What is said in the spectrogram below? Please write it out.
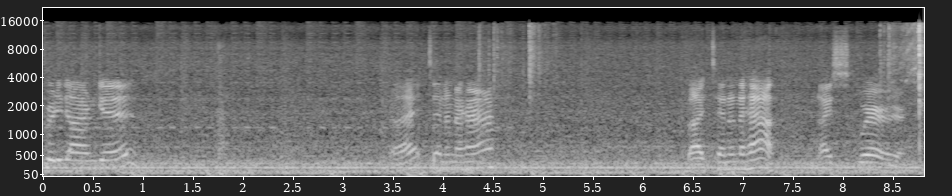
pretty darn good. All right, 10 and a half by 10 and a half. Nice square here.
